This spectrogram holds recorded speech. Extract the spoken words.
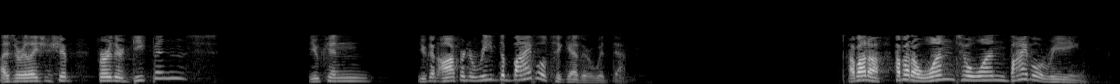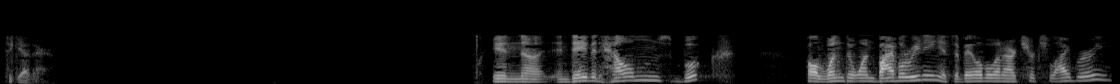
As the relationship further deepens, you can, you can offer to read the Bible together with them. How about a, how about a one-to-one Bible reading together. In, uh, in David Helm's book called One to One Bible Reading, it's available in our church library.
